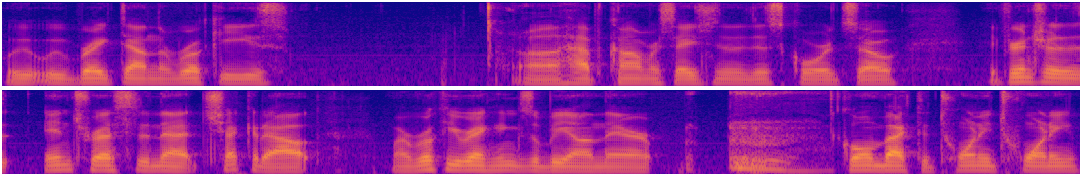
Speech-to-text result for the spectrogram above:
We, we break down the rookies, uh, have conversations in the Discord. So if you're inter- interested in that, check it out. My rookie rankings will be on there. Going back to 2020,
